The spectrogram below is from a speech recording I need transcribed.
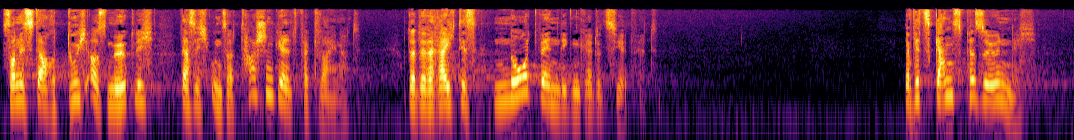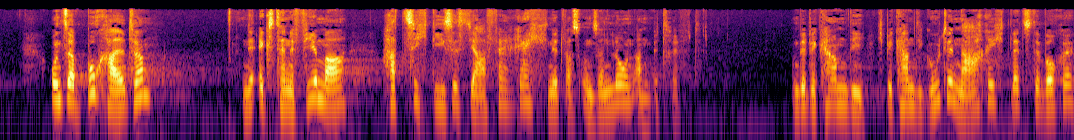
sondern es ist auch durchaus möglich, dass sich unser Taschengeld verkleinert oder der Bereich des Notwendigen reduziert wird. Da wird es ganz persönlich. Unser Buchhalter, eine externe Firma, hat sich dieses Jahr verrechnet, was unseren Lohn anbetrifft. Und wir bekamen die, ich bekam die gute Nachricht letzte Woche,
